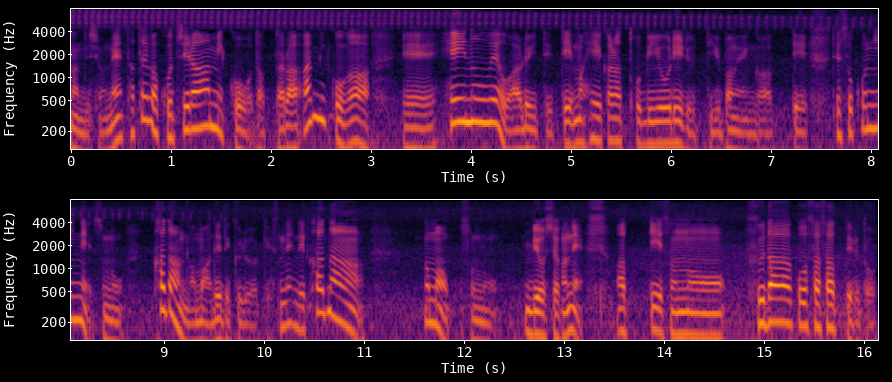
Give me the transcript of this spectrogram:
なんでしょうね。例えばこちらアミコだったらアミコが、えー、塀の上を歩いてて、まあ、塀から飛び降りるっていう場面があってでそこにねその花壇がまあ出てくるわけですね。で花壇がまあその描写がねあってその札がこう刺さってると。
